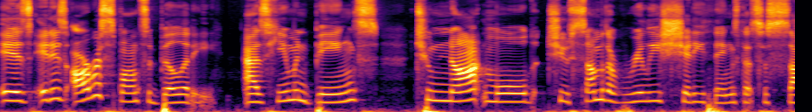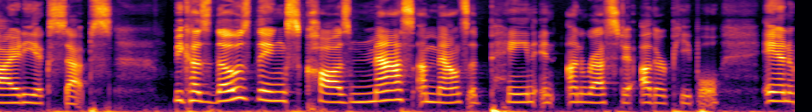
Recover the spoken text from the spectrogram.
is it is our responsibility as human beings to not mold to some of the really shitty things that society accepts because those things cause mass amounts of pain and unrest to other people. And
